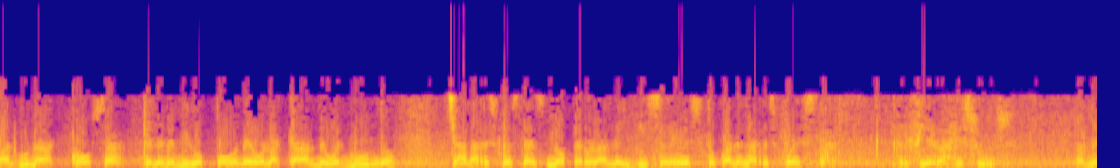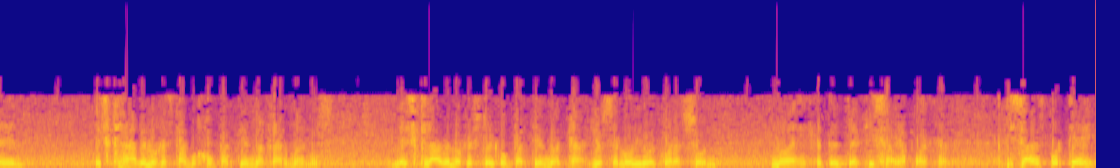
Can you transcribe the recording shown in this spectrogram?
alguna cosa que el enemigo pone o la carne o el mundo, ya la respuesta es no, pero la ley dice esto. ¿Cuál es la respuesta? Prefiero a Jesús. Amén. Es clave lo que estamos compartiendo acá, hermanos. Es clave lo que estoy compartiendo acá. Yo se lo digo de corazón. No es que aquí, sabe por acá. ¿Y sabes por qué?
